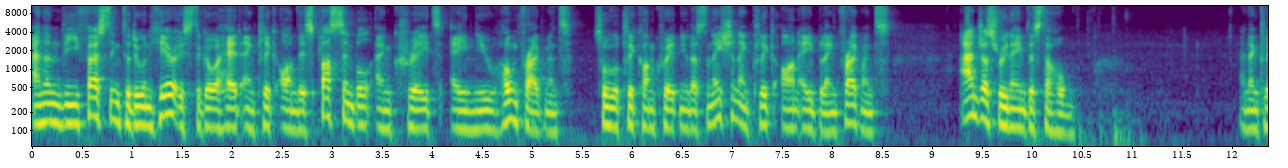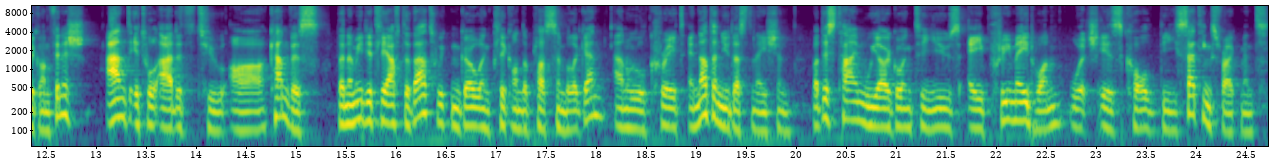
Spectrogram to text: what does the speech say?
And then the first thing to do in here is to go ahead and click on this plus symbol and create a new home fragment. So we'll click on create new destination and click on a blank fragment and just rename this to home and then click on finish and it will add it to our canvas. Then immediately after that we can go and click on the plus symbol again and we will create another new destination. But this time we are going to use a pre-made one which is called the settings fragment.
